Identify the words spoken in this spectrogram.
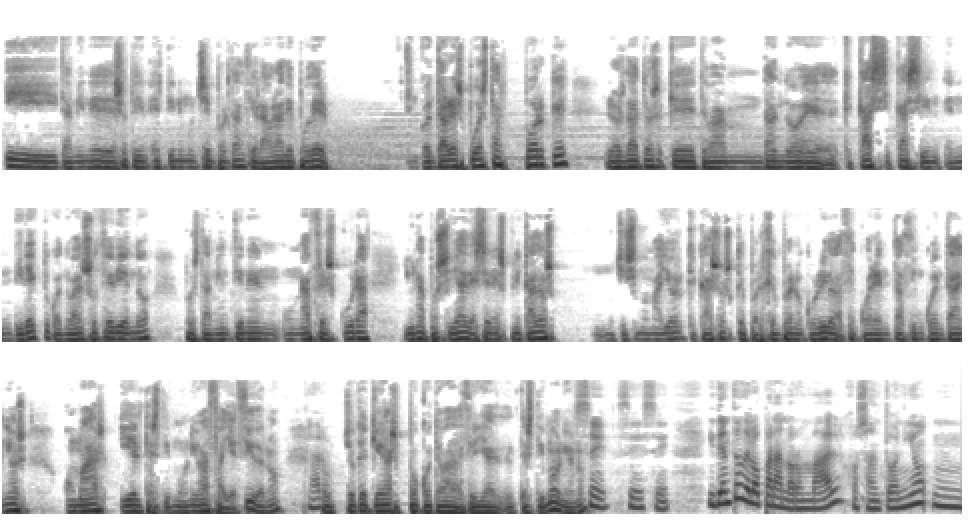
y también eso tiene, tiene mucha importancia a la hora de poder encontrar respuestas porque los datos que te van dando, eh, que casi, casi en, directo cuando van sucediendo, pues también tienen una frescura y una posibilidad de ser explicados muchísimo mayor que casos que, por ejemplo, han ocurrido hace 40, 50 años o más y el testimonio ha fallecido, ¿no? Claro. Yo que quieras, poco te va a decir ya el testimonio, ¿no? Sí, sí, sí. Y dentro de lo paranormal, José Antonio, mm,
